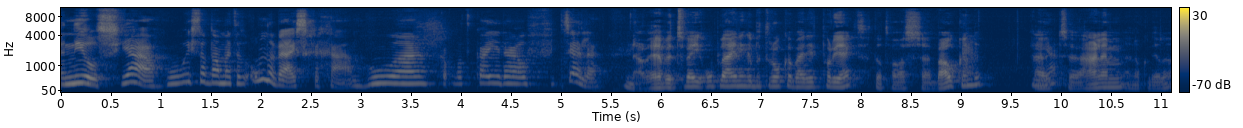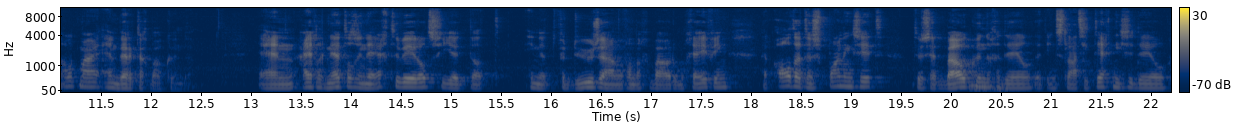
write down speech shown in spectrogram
En Niels, ja, hoe is dat dan met het onderwijs gegaan? Hoe, eh, wat kan je daarover vertellen? Nou, we hebben twee opleidingen betrokken bij dit project. Dat was eh, bouwkunde uit eh, Haarlem en ook een deel in Alkmaar en werktuigbouwkunde. En eigenlijk net als in de echte wereld zie je dat in het verduurzamen van de gebouwde omgeving er altijd een spanning zit tussen het bouwkundige deel, het installatietechnische deel.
